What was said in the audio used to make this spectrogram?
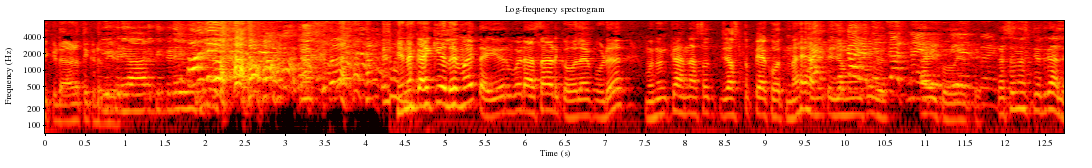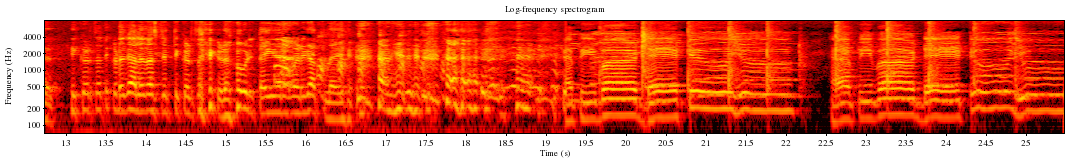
इकडे आड तिकडे इकडे आड तिकडे हिनं काय केलंय माहीत आहे? इयरबड असा अडकवलाय पुढं. म्हणून कान असं जास्त पॅक होत नाही आणि त्याच्यामुळे सगळं ऐकू येते. तसं नसते घालत. इकडचं तिकडं घालत असते तिकडचं इकडं उलटा इयरबड घातलाय. आणि happy birthday to you happy birthday to you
